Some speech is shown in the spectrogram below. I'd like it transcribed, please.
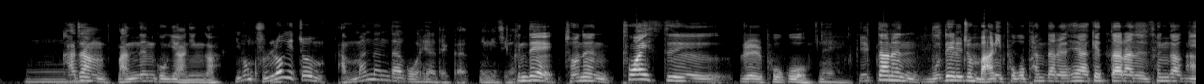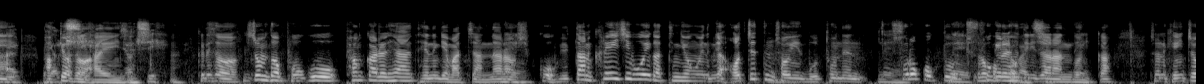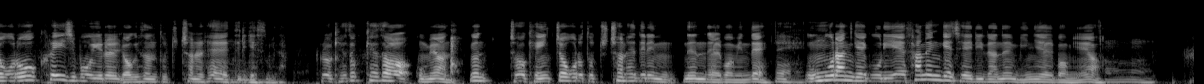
음, 가장 맞는 곡이 아닌가. 이번 굴럭이 좀 안 맞는다고 해야 될까요 이미지가 근데 저는 트와이스를 보고 네 일단은 무대를 좀 많이 보고 판단을 해야겠다라는 생각이 아, 바뀌어서 역시, 아예 이제 역시 그래서 좀 더 보고 평가를 해야 되는 게 맞지 않나라고 네. 싶고 일단 크레이지 보이 같은 경우에는 그냥 어쨌든 저희 모토는 네. 수록곡도 네, 소개를 수록곡도 해드리자라는. 네. 거니까 저는 개인적으로 크레이지 보이를 여기서는 또 추천을 해드리겠습니다. 음. 그리고 계속해서 보면 이건 저 개인적으로 또 추천해드리는 앨범인데 네. 우물한 개구리의 사는 게 제일이라는 미니 앨범이에요. 음.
